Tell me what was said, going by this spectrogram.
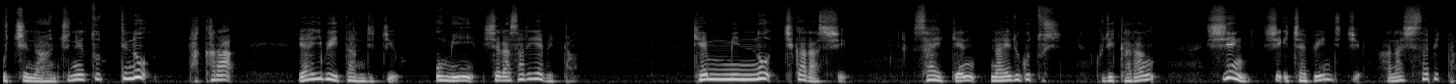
うちなんちにとっての宝やいびいたんりち海知らされやびた。県民の力し再建内陸としくりからん支援しいちゃびんりち話しさびた。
